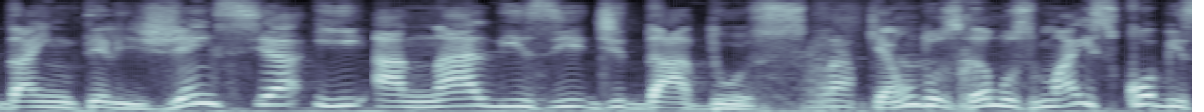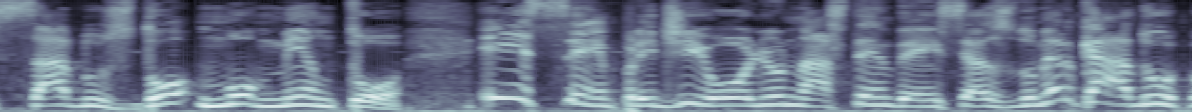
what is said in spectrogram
da inteligência e análise de dados, que é um dos ramos mais cobiçados do momento. E sempre de olho nas tendências do mercado,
